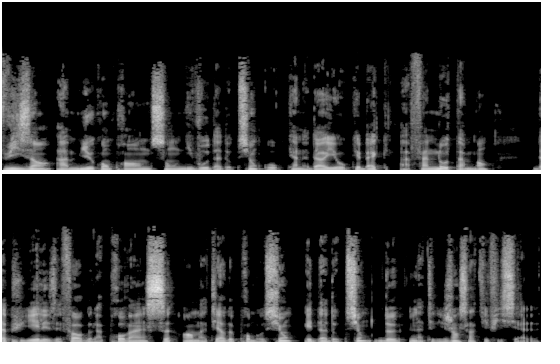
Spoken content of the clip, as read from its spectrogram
visant à mieux comprendre son niveau d'adoption au Canada et au Québec afin notamment d'appuyer les efforts de la province en matière de promotion et d'adoption de l'intelligence artificielle.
